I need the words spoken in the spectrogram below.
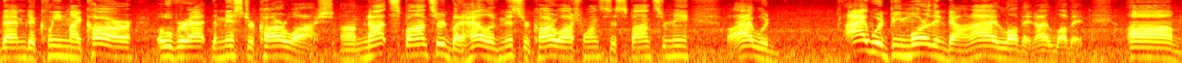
them to clean my car over at the Mr. Car Wash. Um, not sponsored, but hell, if Mr. Car Wash wants to sponsor me, I would, I would be more than down. I love it. I love it. Um,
